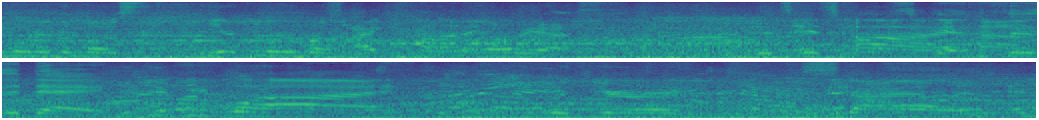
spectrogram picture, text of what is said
you have one of the most iconic. Oh yeah, it's it's high. getting high. through the day. You get people high with your style and. and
